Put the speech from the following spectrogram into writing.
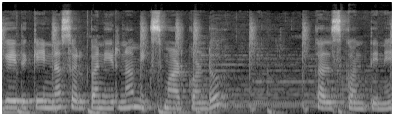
ಈಗ ಇದಕ್ಕೆ ಇನ್ನೂ ಸ್ವಲ್ಪ ನೀರನ್ನ ಮಿಕ್ಸ್ ಮಾಡಿಕೊಂಡು ಕಲಸ್ಕೊತೀನಿ.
